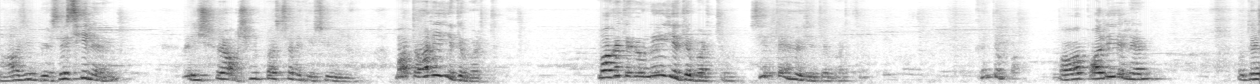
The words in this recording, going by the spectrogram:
মা যে বেঁচে ছিলেন ঈশ্বরের আশীর্বাদ ছাড়া কিছুই না। মা তো হারিয়ে যেতে পারত। মাকে থেকে নিয়ে যেতে পারতো চিন্তায় হয়ে যেতে পারত। কিন্তু বাবা পালিয়ে এলেন। ওদের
